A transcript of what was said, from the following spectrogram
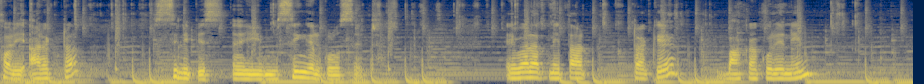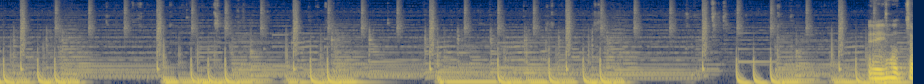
সরি আরেকটা স্লিপিস এই সিঙ্গেল ক্রোসেট এবার আপনি তারটাকে বাঁকা করে নিন। এই হচ্ছে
